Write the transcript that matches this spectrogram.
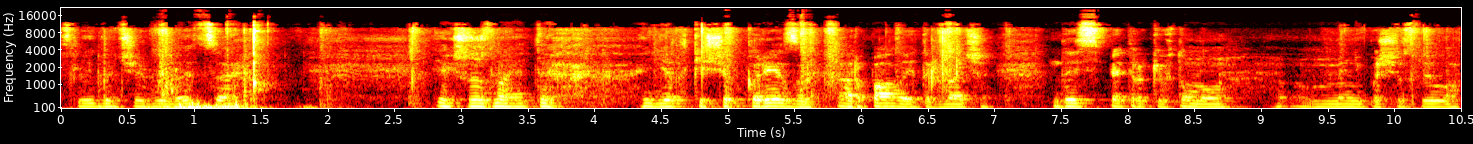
Слідуючий буде це, якщо знаєте, є такі щепкорези, арпали і так далі. Десь 5 років тому мені пощастило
